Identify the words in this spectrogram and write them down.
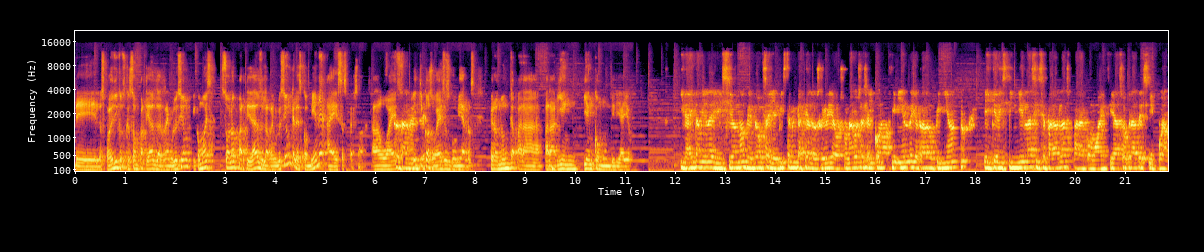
de, los políticos que son partidarios de la revolución y cómo es solo partidarios de la revolución que les conviene a esas personas o a esos políticos o a esos gobiernos, pero nunca para, para bien, bien común, diría yo. Y de ahí también la división ¿no? de doxa y episteme que hacían los griegos. Una cosa es el conocimiento y otra la opinión. Y hay que distinguirlas y separarlas para, como decía Sócrates, y bueno,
